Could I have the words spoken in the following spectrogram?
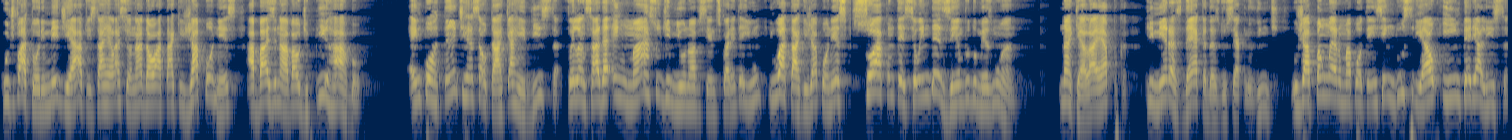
cujo fator imediato está relacionado ao ataque japonês à base naval de Pearl Harbor. É importante ressaltar que a revista foi lançada em março de 1941 e o ataque japonês só aconteceu em dezembro do mesmo ano. Naquela época, primeiras décadas do século XX, O Japão era uma potência industrial e imperialista,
